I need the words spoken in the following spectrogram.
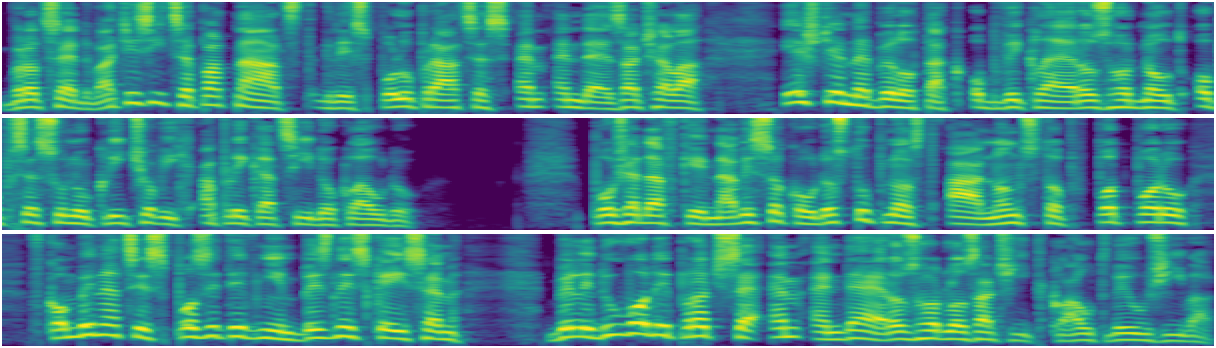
V roce 2015, kdy spolupráce s MND začala, ještě nebylo tak obvyklé rozhodnout o přesunu klíčových aplikací do cloudu. Požadavky na vysokou dostupnost a non-stop podporu v kombinaci s pozitivním business casem byly důvody, proč se MND rozhodlo začít cloud využívat.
